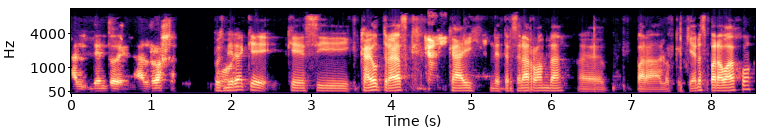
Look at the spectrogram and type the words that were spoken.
al, dentro del al roster. Pues mira que, que, si Kyle Trask cae de tercera ronda eh, para lo que quieres para abajo,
